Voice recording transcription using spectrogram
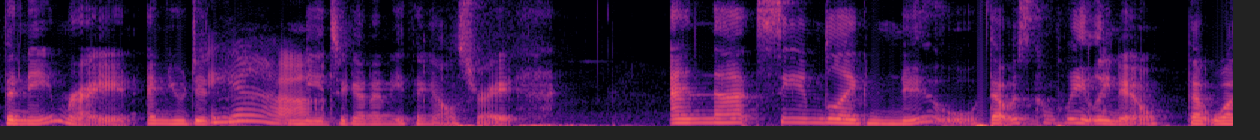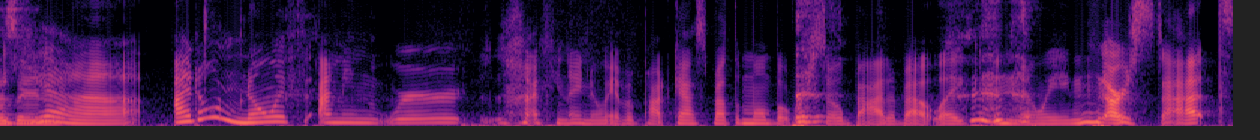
the name right and you didn't Yeah. need to get anything else right. And that seemed like new. That was completely new. That wasn't Yeah. I don't know if I mean we're I mean I know we have a podcast about the mole, but we're so bad about like knowing our stats.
